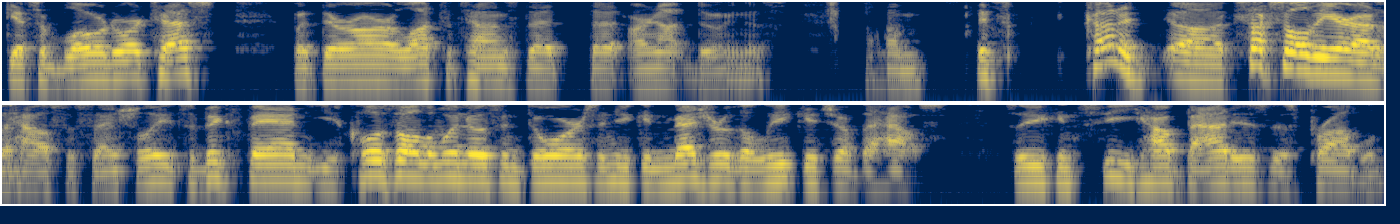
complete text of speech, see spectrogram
gets a blower door test, but there are lots of towns that that are not doing this. Um, it's kind of uh, sucks all the air out of the house essentially. It's a big fan. You close all the windows and doors, and you can measure the leakage of the house, so you can see how bad is this problem.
